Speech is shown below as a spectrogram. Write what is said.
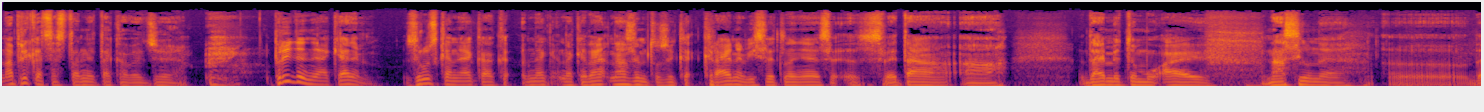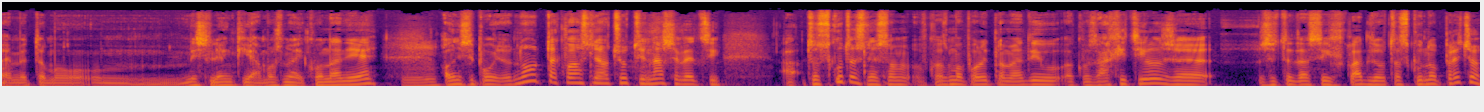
napríklad sa stane taká vec, že príde nejaká, ja neviem, z Ruska nejaká, nejaká, nejaká na- nazvem to, že krajné vysvetlenie sveta a dajme tomu aj násilné, e, dajme tomu myšlienky a možno aj konanie. Mm. Oni si povedia, no tak vlastne, a čo tie naše veci? A to skutočne som v kozmopolitnom médiu ako zachytil, že že teda si ich kladli otázku, no prečo?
